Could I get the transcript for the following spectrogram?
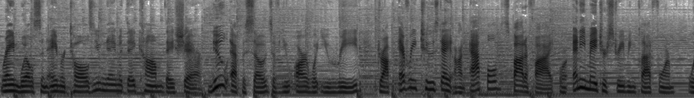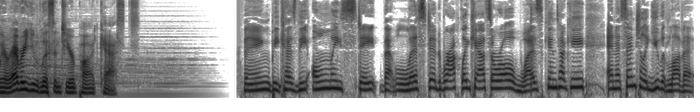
Rainn Wilson, Amor Towles, you name it, they come, they share. New episodes of You Are What You Read drop every Tuesday on Apple, Spotify, or any major streaming platform wherever you listen to your podcasts. thing because the only state that listed broccoli casserole was Kentucky, and essentially you would love it.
